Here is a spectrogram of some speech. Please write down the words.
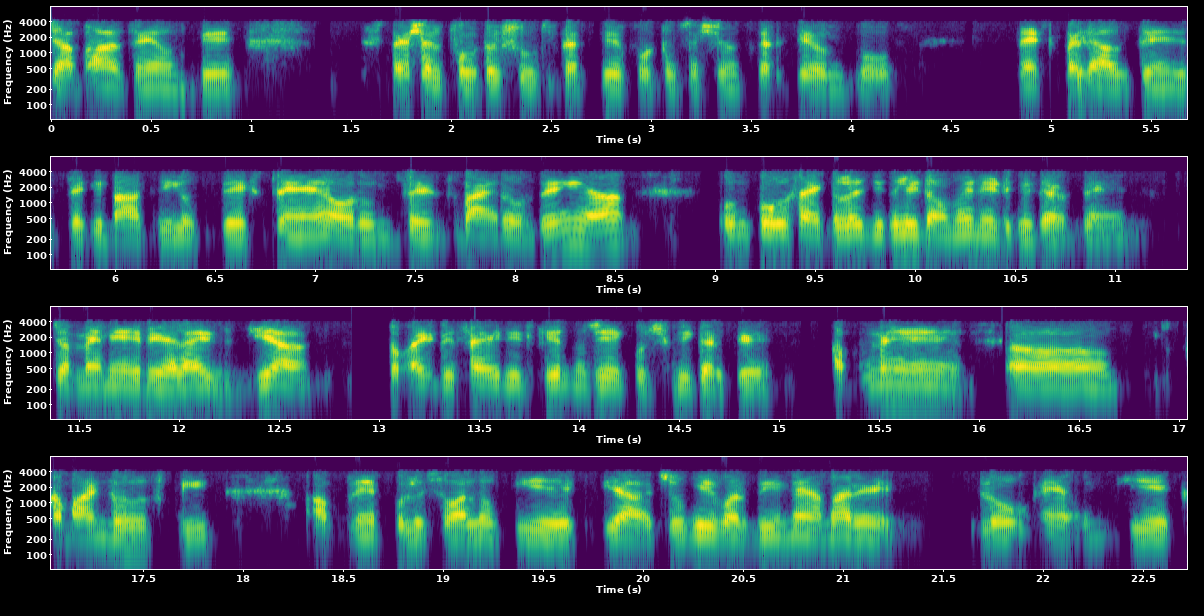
जाबाज हैं, उनके स्पेशल फ़ोटो शूट करके फ़ोटो सेशन करके उनको नेट पर डालते हैं, जिससे कि बाकी लोग देखते हैं और उनसे इंस्पायर होते हैं या उनको साइकोलॉजिकली डोमिनेट भी करते हैं। जब मैंने रियलाइज़ किया तो आई डिसाइडेड कि मुझे कुछ भी करके अपने कमांडोज की, अपने पुलिस वालों की या जो भी वर्दी में हमारे लोग हैं, उनकी एक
